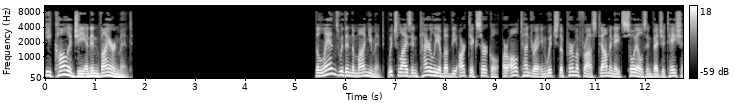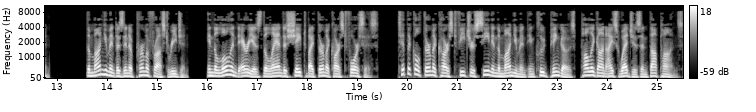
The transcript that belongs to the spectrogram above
Ecology and environment The lands within the monument, which lies entirely above the Arctic Circle, are all tundra in which the permafrost dominates soils and vegetation. The monument is in a permafrost region. In the lowland areas the land is shaped by thermokarst forces. Typical thermokarst features seen in the monument include pingos, polygon ice wedges and thaw ponds.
